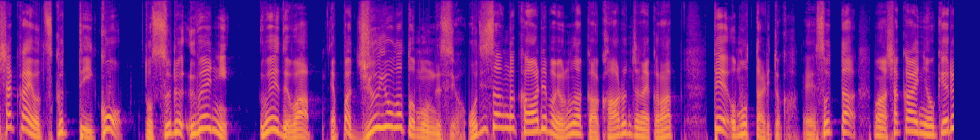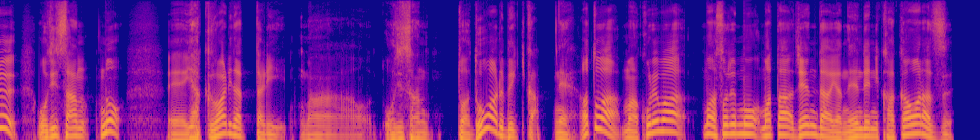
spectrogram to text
社会を作っていこうとする上に上では、やっぱ重要だと思うんですよ。おじさんが変われば世の中は変わるんじゃないかなって思ったりとか、えー、そういった、まあ、社会におけるおじさんの、えー、役割だったり、まあ、おじさんとはどうあるべきか。ね。あとは、まあ、これは、まあ、それもまたジェンダーや年齢に関わらず、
